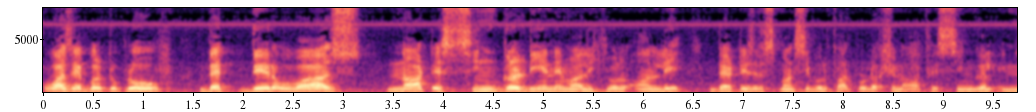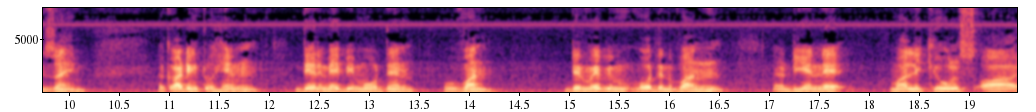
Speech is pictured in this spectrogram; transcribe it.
was able to prove that there was not a single DNA molecule only that is responsible for production of a single enzyme. According to him, there may be more than one. There may be more than one uh, DNA molecules or uh,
